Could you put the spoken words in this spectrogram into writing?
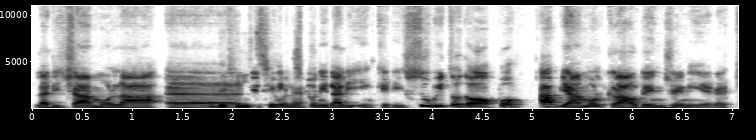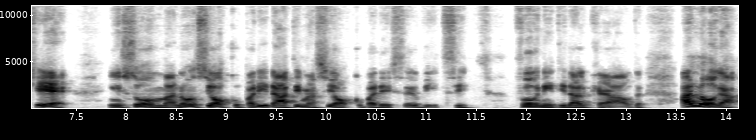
la diciamo, la eh, definizione. definizione da LinkedIn. Subito dopo abbiamo il cloud engineer che è, insomma, non si occupa di dati, ma si occupa dei servizi forniti dal cloud. Allora,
